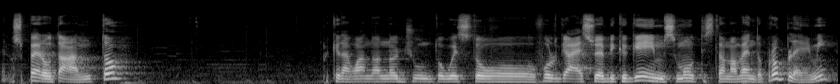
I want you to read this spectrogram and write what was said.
lo spero tanto perché da quando hanno aggiunto questo Fall Guys su Epic Games molti stanno avendo problemi.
